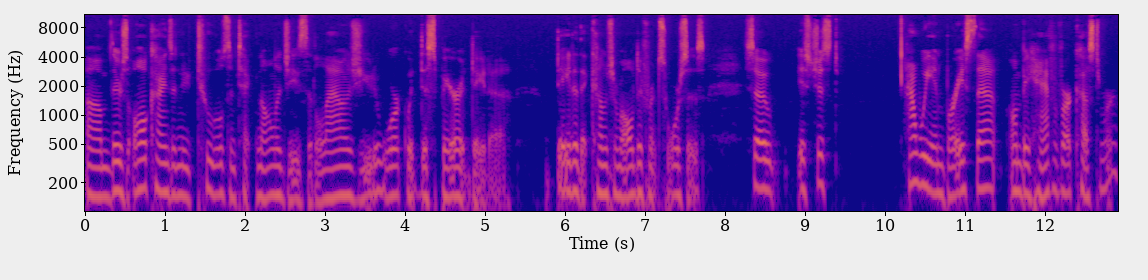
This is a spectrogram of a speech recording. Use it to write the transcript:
Um, there's all kinds of new tools and technologies that allows you to work with disparate data, data that comes from all different sources. So it's just how we embrace that on behalf of our customer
